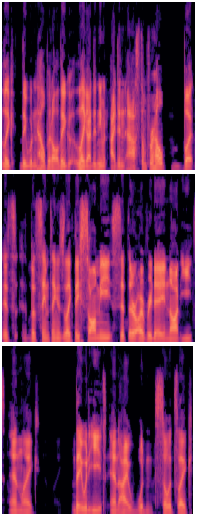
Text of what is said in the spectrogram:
like they wouldn't help at all. They like I didn't even I didn't ask them for help, but it's but same thing is like they saw me sit there every day and not eat and like they would eat and I wouldn't. So it's like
